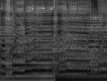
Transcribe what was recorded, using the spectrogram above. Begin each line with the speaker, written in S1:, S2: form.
S1: فوق كل اسم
